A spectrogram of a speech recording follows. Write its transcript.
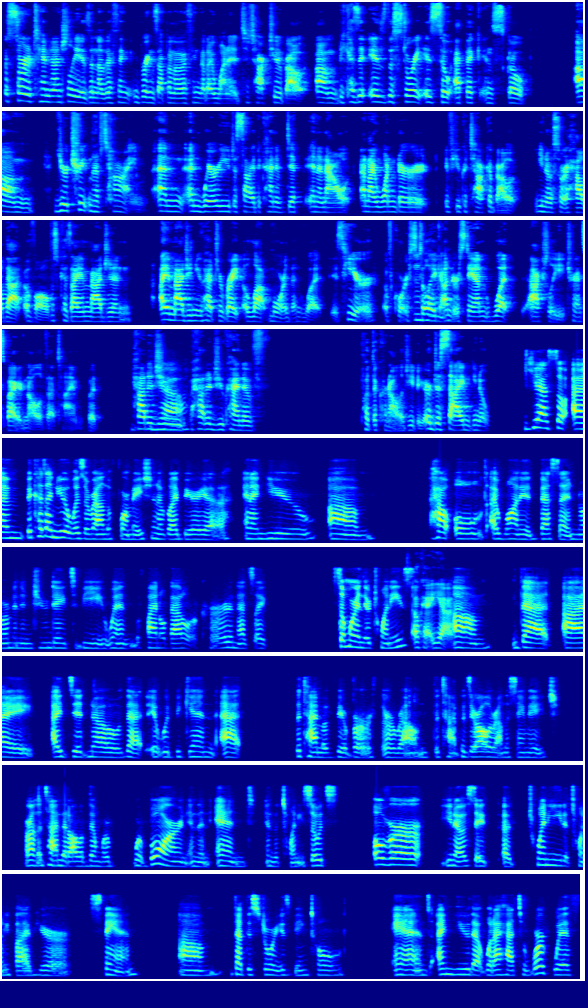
sort of tangentially is another thing brings up another thing that I wanted to talk to you about um because it is the story is so epic in scope. Um your treatment of time and and where you decide to kind of dip in and out and I wonder if you could talk about you know sort of how that evolves because I imagine I imagine you had to write a lot more than what is here, of course, mm-hmm. to like mm-hmm. understand what actually transpired in all of that time. But how did yeah. you how did you kind of put the chronology to, or decide, you know? Yeah, so um because I knew it was around the formation of Liberia and I knew um how old I wanted Gbessa and Norman and June Dey to be when the final battle occurred, and that's like somewhere in their 20s. Okay, yeah. Um, that I I did know that it would begin at the time of their birth or around the time because they're all around the same age, around the time that all of them were were born and then end in the 20s. So it's over, you know, say a 20 to 25 year span um, that this story is being told. And I knew that what I had to work with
